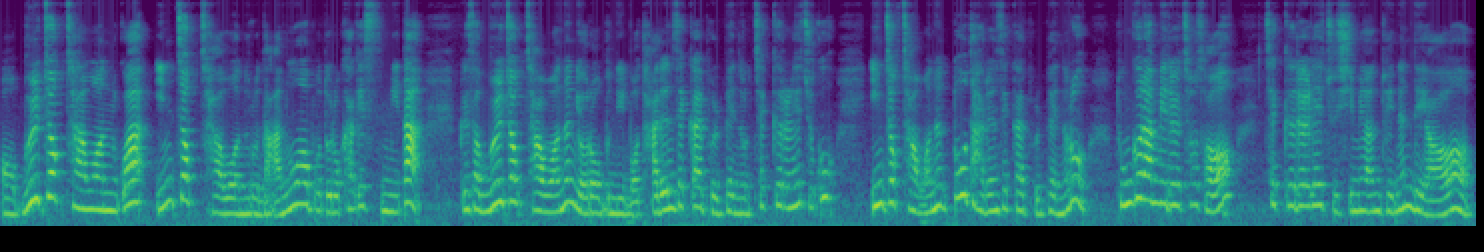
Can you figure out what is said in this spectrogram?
어, 물적 자원과 인적 자원으로 나누어 보도록 하겠습니다. 그래서 물적 자원은 여러분이 뭐 다른 색깔 볼펜으로 체크를 해주고 인적 자원은 또 다른 색깔 볼펜으로 동그라미를 쳐서 체크를 해주시면 되는데요.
